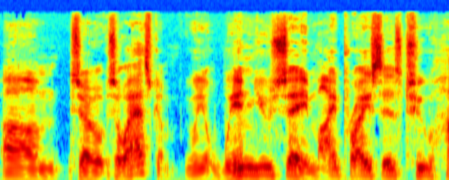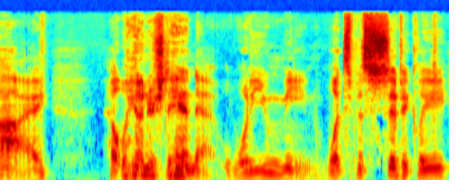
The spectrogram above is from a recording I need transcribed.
Um, so so ask them when you say my price is too high. Help me understand that. What do you mean? What specifically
